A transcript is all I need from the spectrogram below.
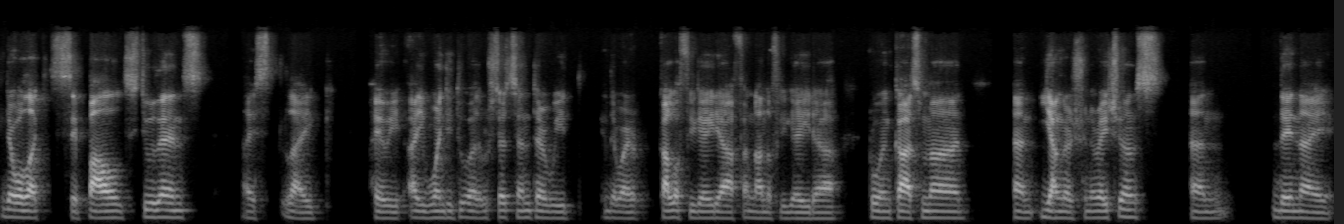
there were like CEPAL students. I like I, I went into a research center with there were Carlos Filgueira, Fernando Filgueira, Ruben Kaztman, and younger generations. And then I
